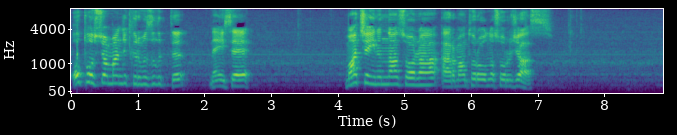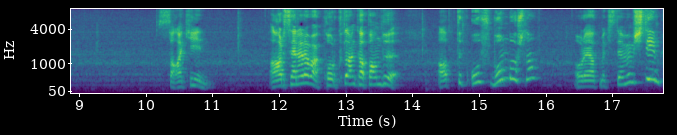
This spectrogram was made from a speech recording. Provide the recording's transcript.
O pozisyon bence kırmızılıktı. Neyse. Maç yayınından sonra Erman Toroğlu'na soracağız. Sakin. Arsenal'e bak korkudan kapandı. Attık. Of bomboş lan. Oraya atmak istememiştim.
